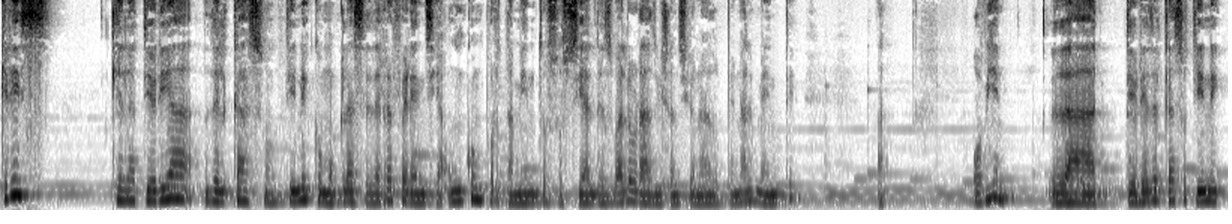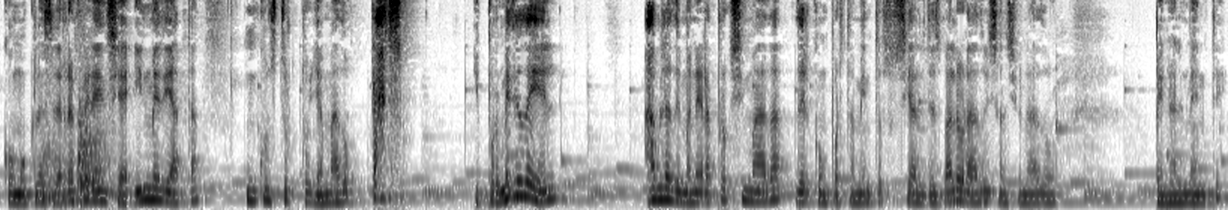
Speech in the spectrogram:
¿Crees que la teoría del caso tiene como clase de referencia un comportamiento social desvalorado y sancionado penalmente, o bien la teoría del caso tiene como clase de referencia inmediata un constructo llamado caso, y por medio de él habla de manera aproximada del comportamiento social desvalorado y sancionado penalmente.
